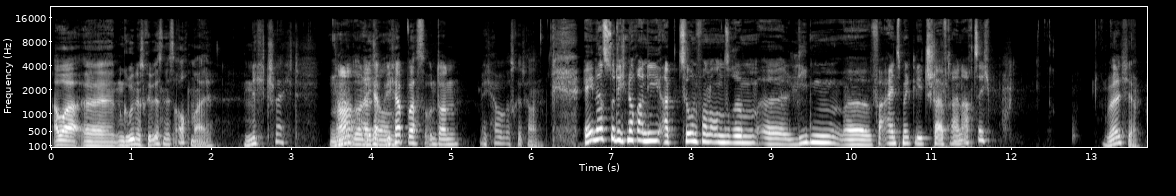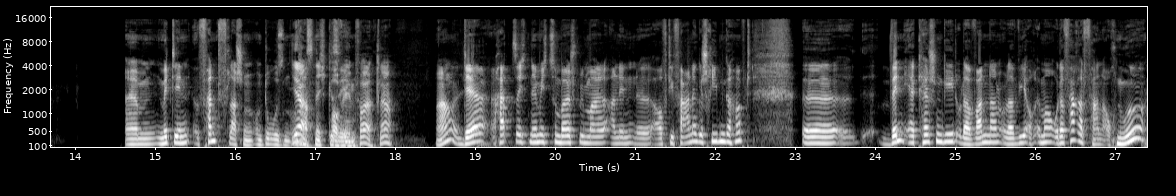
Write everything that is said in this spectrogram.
aber äh, ein grünes Gewissen ist auch mal nicht schlecht. Na, Ne, sondern ich also- habe ich hab was und dann, ich habe was getan. Erinnerst du dich noch an die Aktion von unserem äh, lieben äh, Vereinsmitglied Steif 83? Welche? Ähm, mit den Pfandflaschen und Dosen und hast nicht auf jeden gesehen. Fall, klar. Ja, der hat sich nämlich zum Beispiel mal an den, äh, auf die Fahne geschrieben gehabt, äh, wenn er cashen geht oder wandern oder wie auch immer oder Fahrradfahren auch nur,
